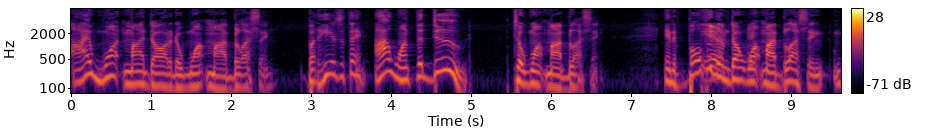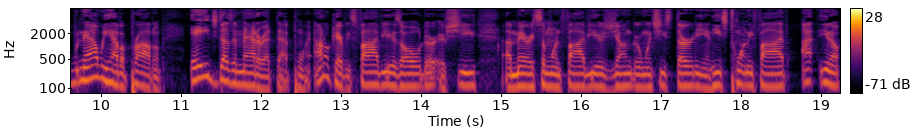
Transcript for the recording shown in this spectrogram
I want my daughter to want my blessing. But here's the thing: I want the dude to want my blessing. And if both Yeah. of them don't want my blessing, now we have a problem. Age doesn't matter at that point. I don't care if he's five years older, if she uh, marries someone five years younger when she's 30 and he's 25. I, you know,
